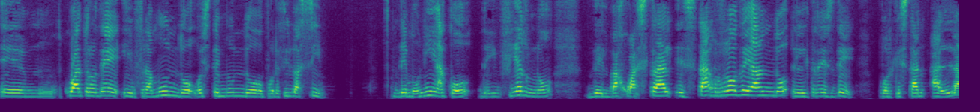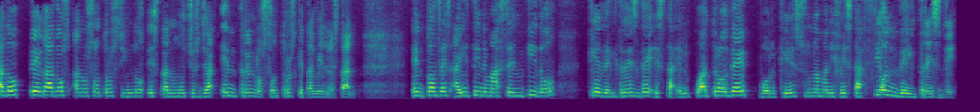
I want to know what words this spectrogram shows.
4D em, inframundo o este mundo, por decirlo así, demoníaco, de infierno, del bajo astral, está rodeando el 3D, porque están al lado pegados a nosotros y no están muchos ya entre nosotros que también lo están. Entonces ahí tiene más sentido que del 3D está el 4D porque es una manifestación del 3D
